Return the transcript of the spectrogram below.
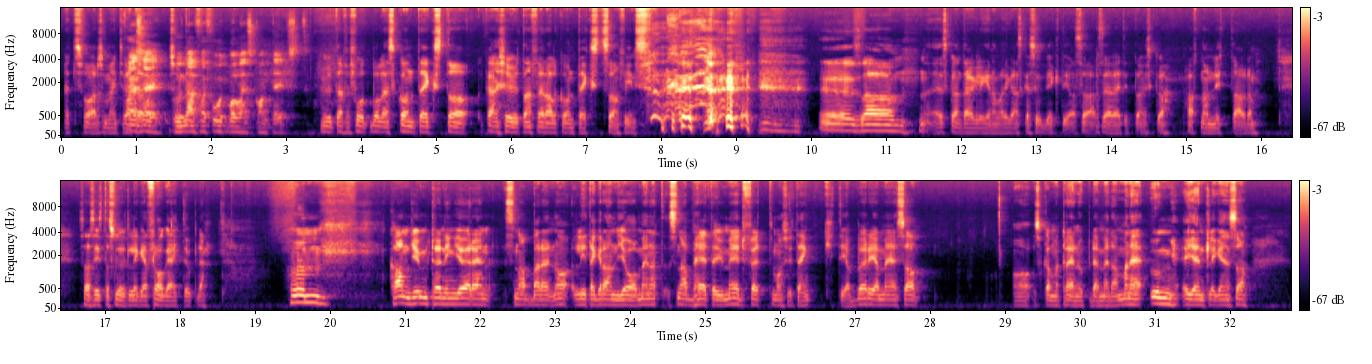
ett svar som jag inte vet... Får jag säga, utanför fotbollens kontext? Utanför fotbollens kontext och kanske utanför all kontext som finns. så det skulle antagligen ha varit ganska subjektiva svar, så jag vet inte om jag skulle ha haft någon nytta av dem. Så sist och slutligen frågar jag inte upp det. Um, kan gymträning göra en snabbare? Nå, lite grann ja, men att snabbhet är ju medfött, måste vi tänka till att börja med, så, och så kan man träna upp det medan man är ung egentligen, så,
